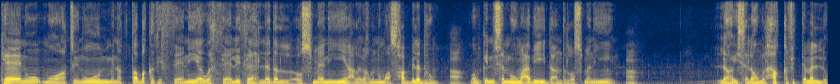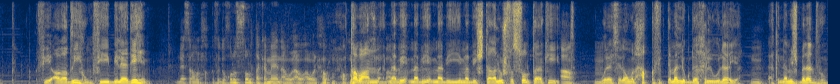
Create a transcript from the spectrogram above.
كانوا مواطنون من الطبقة الثانية والثالثة لدى العثمانيين على الرغم أنهم أصحاب بلادهم. آه. ممكن نسميهم عبيد عند العثمانيين. آه. ليس لهم الحق في التملك في أراضيهم في بلادهم. ليس لهم الحق في دخول السلطة كمان أو أو أو الحكم. حكم طبعا ما بي ما بي ما, بي ما بيشتغلوش في السلطة أكيد. مم. وليس لهم الحق في التملك داخل الولاية مم. لكنها مش بلدهم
